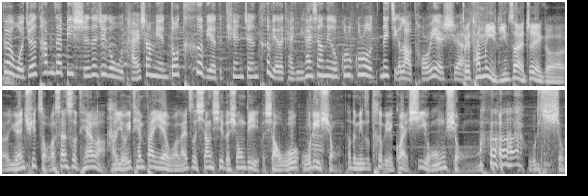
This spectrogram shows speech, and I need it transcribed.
对，我觉得他们在 B 十的这个舞台上面都特别的天真，特别的开心。你看，像那个咕噜咕噜那几个老头儿也是，对他们已经在这个园区走了三四天了啊！有一天半夜，我来自湘西的兄弟小吴吴立雄，他的名字特别怪，西勇雄，吴立雄，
